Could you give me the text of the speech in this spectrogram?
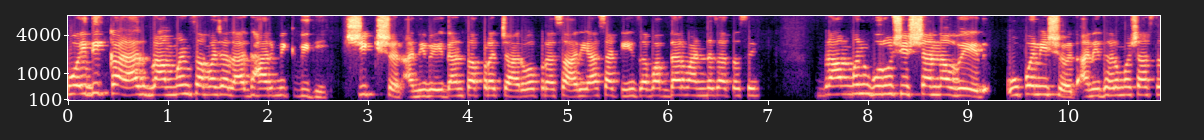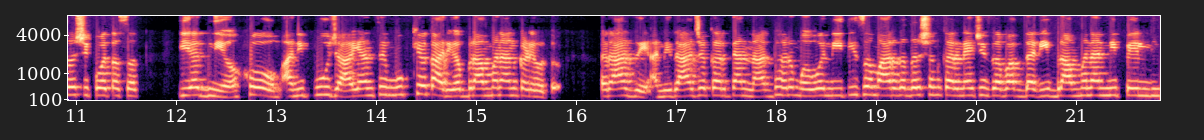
वैदिक काळात ब्राह्मण समाजाला धार्मिक विधी शिक्षण आणि वेदांचा प्रचार व प्रसार यासाठी जबाबदार मानलं जात असे. ब्राह्मण गुरु शिष्यांना वेद उपनिषद आणि धर्मशास्त्र शिकवत असत. यज्ञ होम आणि पूजा यांचे मुख्य कार्य ब्राह्मणांकडे होतं. राजे आणि राजकर्त्यांना धर्म व नीतीचं मार्गदर्शन करण्याची जबाबदारी ब्राह्मणांनी पेलली.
